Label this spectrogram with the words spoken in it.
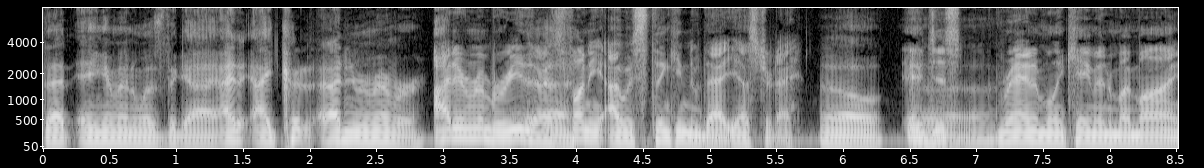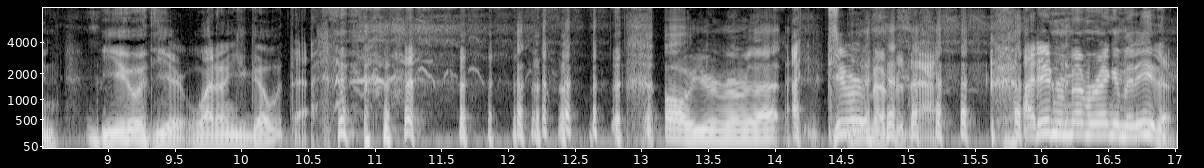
that Engemann was the guy. I, I could I didn't remember. I didn't remember either. Yeah. It's funny. I was thinking of that yesterday. Oh, It just uh, randomly came into my mind. You with you. Why don't you go with that? oh, you remember that? I do remember that. I didn't remember Engemann either.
